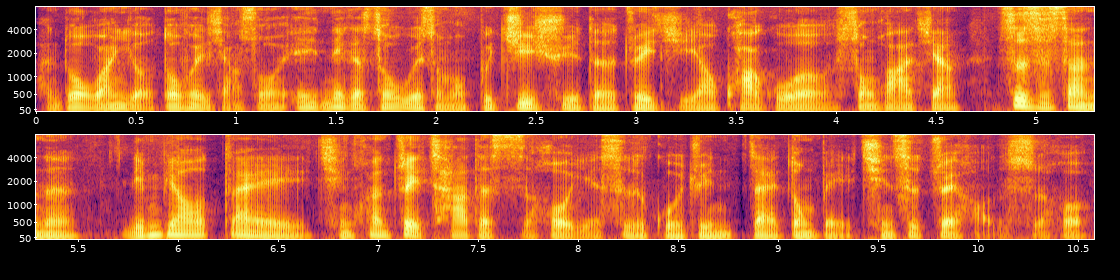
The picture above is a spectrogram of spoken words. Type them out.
很多网友都会讲说，哎，那个时候为什么不继续的追击，要跨过松花江？事实上呢，林彪在情况最差的时候，也是国军在东北情势最好的时候。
